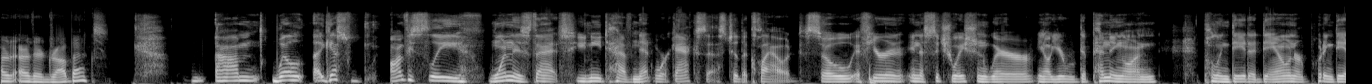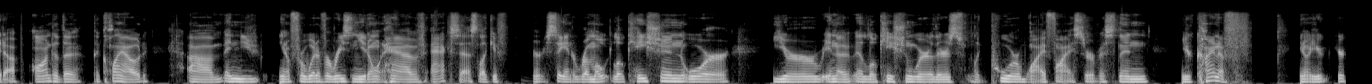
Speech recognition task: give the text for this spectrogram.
Are, are there drawbacks? Um, well, I guess obviously one is that you need to have network access to the cloud. So if you're in a situation where you know you're depending on pulling data down or putting data up onto the the cloud, um, and you you know for whatever reason you don't have access, like if you're say in a remote location or you're in a, a location where there's like poor Wi-Fi service, then you're kind of you know you're you're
